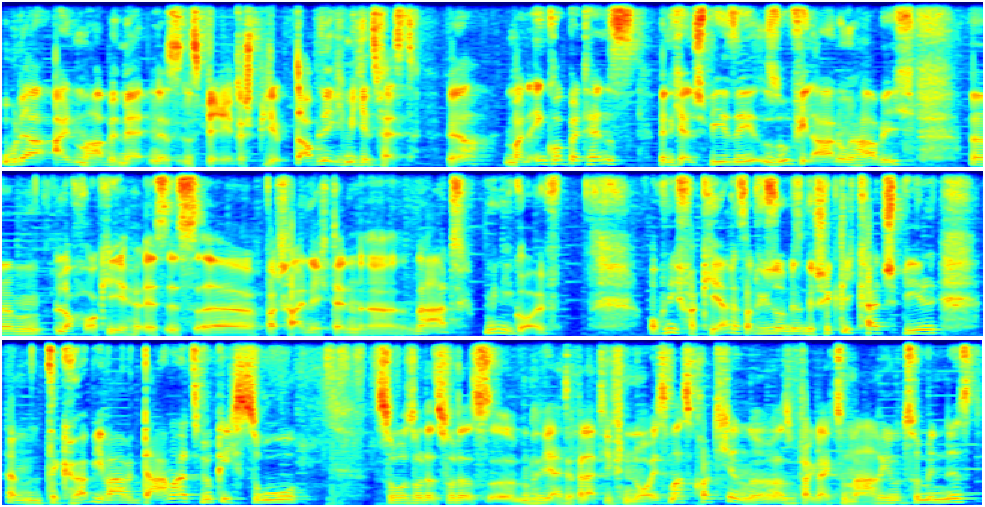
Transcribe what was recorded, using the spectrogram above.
oder ein Marble Madness inspiriertes Spiel. Darauf lege ich mich jetzt fest. Ja, meine Inkompetenz, wenn ich ein Spiel sehe, so viel Ahnung habe ich. Ähm, Loch, okay, es ist äh, wahrscheinlich denn äh, eine Art Minigolf. Auch nicht verkehrt, das ist natürlich so ein bisschen Geschicklichkeitsspiel. Ähm, der Kirby war damals wirklich so, so, so das, so das äh, ja, relativ neues Maskottchen, ne? also im Vergleich zu Mario zumindest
